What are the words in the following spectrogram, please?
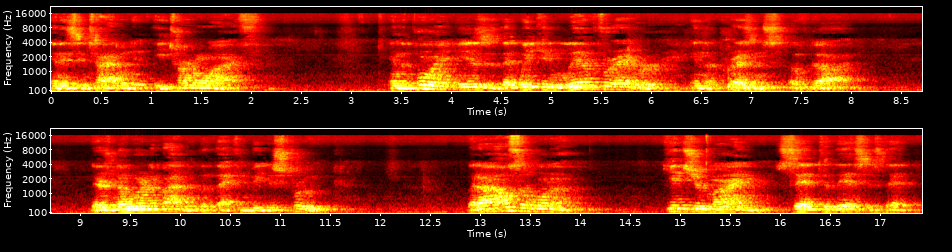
and it's entitled Eternal Life. And the point is, is that we can live forever in the presence of God. There's nowhere in the Bible that that can be disproved. But I also want to get your mind set to this is that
